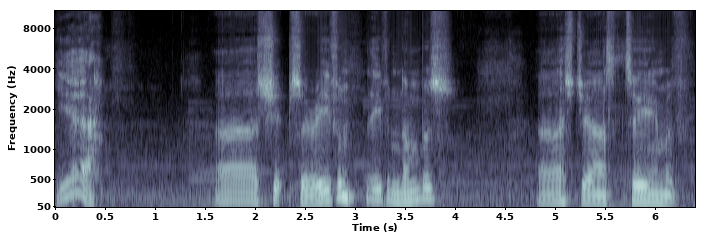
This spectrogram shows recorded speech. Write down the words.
yeah. Uh, ships are even, even numbers. Uh, SJR's team have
